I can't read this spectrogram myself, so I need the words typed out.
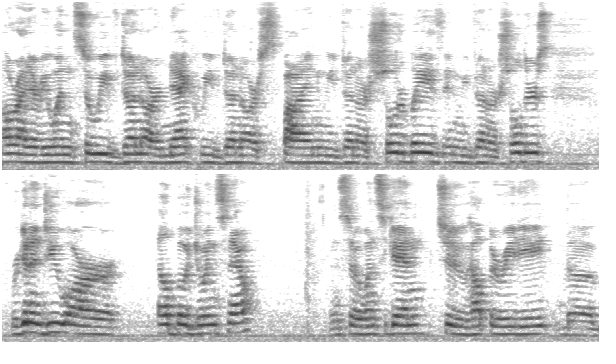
All right, everyone, so we've done our neck, we've done our spine, we've done our shoulder blades, and we've done our shoulders. We're gonna do our elbow joints now. And so once again, to help irradiate the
